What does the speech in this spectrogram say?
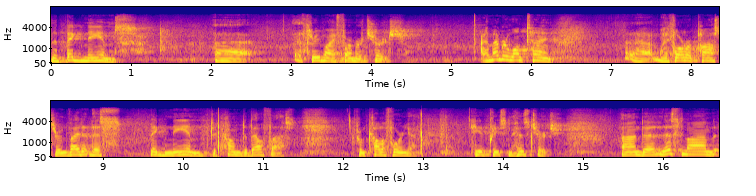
the big names uh, through my former church. I remember one time uh, my former pastor invited this big name to come to Belfast from California. He had preached in his church. And uh, this man,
